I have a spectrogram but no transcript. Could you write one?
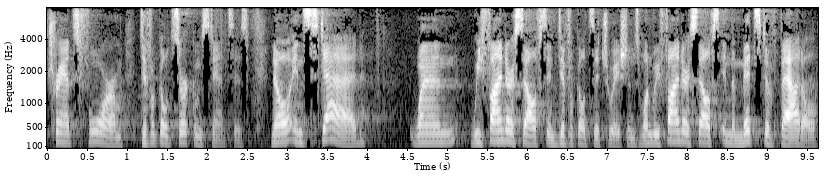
transform difficult circumstances. No, instead, when we find ourselves in difficult situations, when we find ourselves in the midst of battle,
